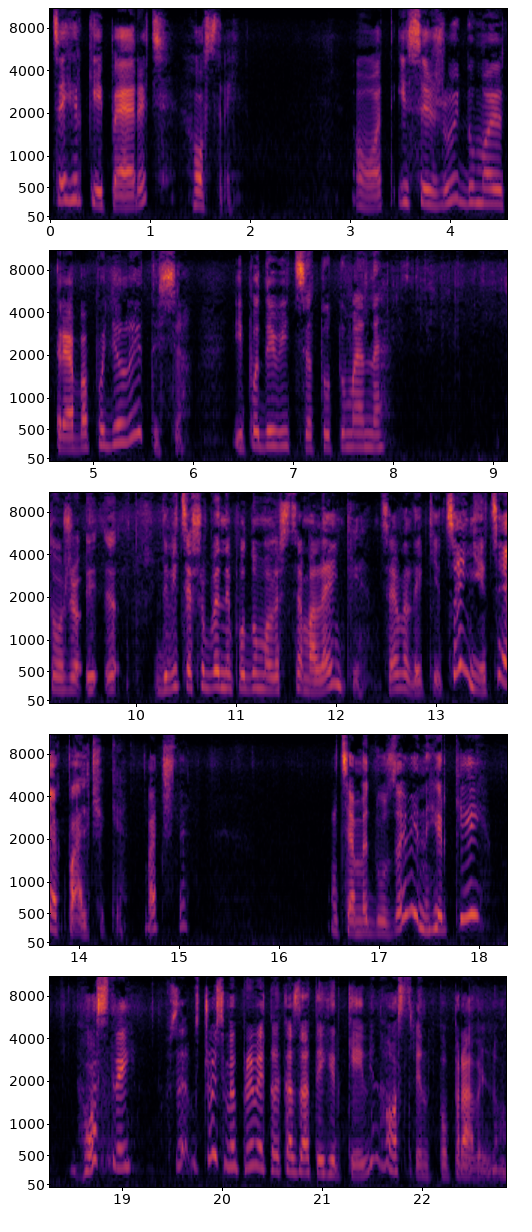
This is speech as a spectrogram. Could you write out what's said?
Це гіркий перець, гострий. От, і сижу і думаю, треба поділитися. І подивіться, тут у мене теж. е, Дивіться, щоб ви не подумали, що це маленькі, це великі. Це ні, це як пальчики. Бачите? Оця медуза, він гіркий, гострий. Щось ми привикли казати гіркий, він гострий по-правильному.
